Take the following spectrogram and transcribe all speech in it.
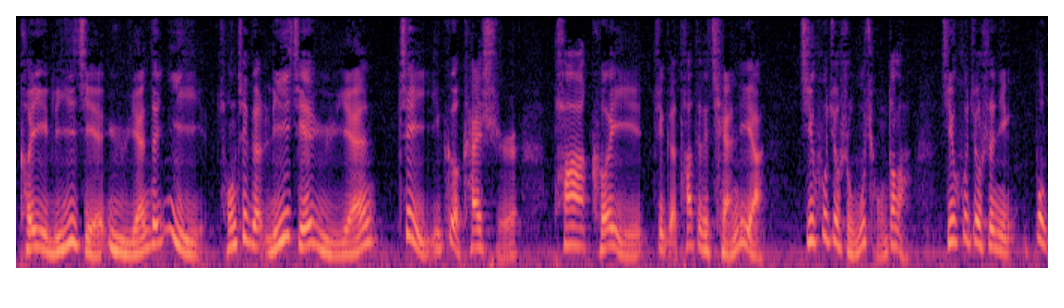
可以理解语言的意义。从这个理解语言这一个开始。它可以这个，它这个潜力啊，几乎就是无穷的了，几乎就是你不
